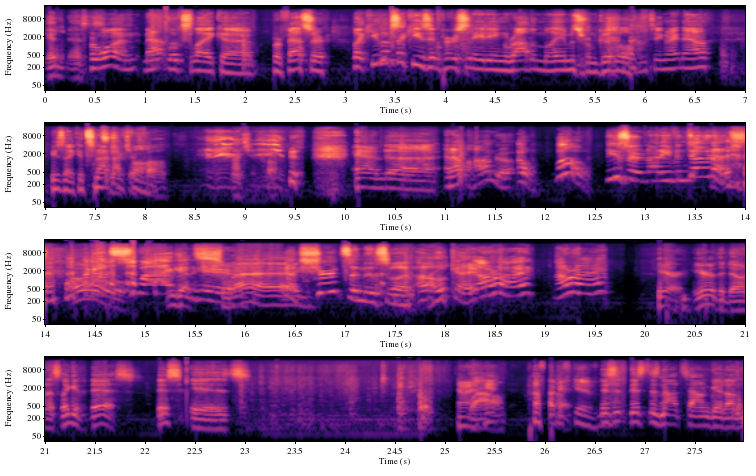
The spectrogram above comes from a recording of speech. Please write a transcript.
goodness. For one, Matt looks like a professor. Like he looks like he's impersonating Robin Williams from Good Will Hunting right now. He's like, "It's not, it's not your, your fault. fault. Not your fault. And uh, and Alejandro, oh, whoa, these are not even donuts. I got swag you got in here. swag. Got shirts in this one. Oh, okay, all right, all right. Here, here are the donuts. Look at this. This is All right, wow. Puff, puff, Okay, give. this is this does not sound good on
